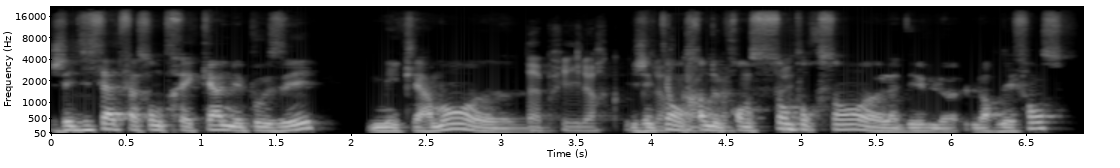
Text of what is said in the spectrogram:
j'ai dit ça de façon très calme et posée mais clairement euh, j'étais en train de prendre 100% la, leur défense.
